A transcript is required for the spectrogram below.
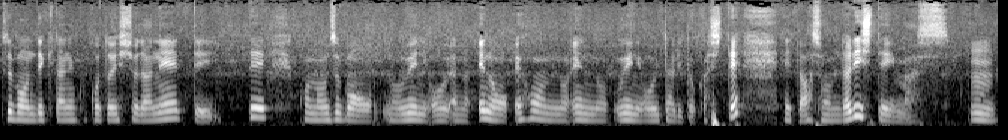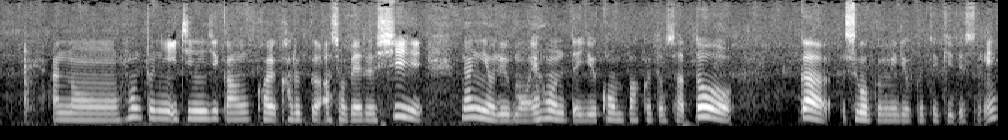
ズボンできたねここと一緒だねって言ってこのズボンの上にあの絵の絵本の絵の上に置いたりとかして、えっと遊んだりしています。うんあのー本当に12時間軽く遊べるし何よりも絵本っていうコンパクトさとがすごく魅力的ですね。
